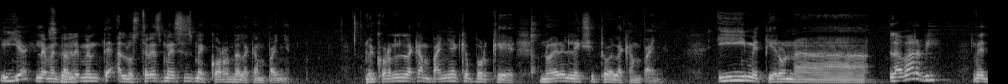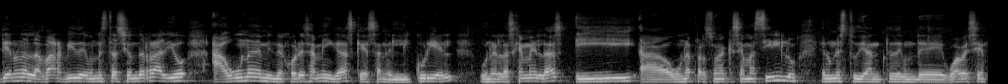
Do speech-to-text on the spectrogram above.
Y ya, y lamentablemente a los tres meses me corren de la campaña. Me corren de la campaña que porque no era el éxito de la campaña. Y metieron a la Barbie. Metieron a la Barbie de una estación de radio, a una de mis mejores amigas, que es Anneli Curiel, una de las gemelas, y a una persona que se llama Cirilo, era un estudiante de, un, de UABC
